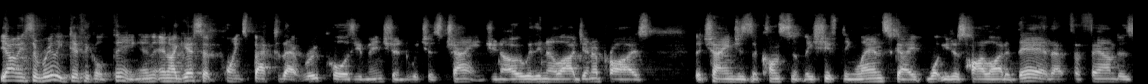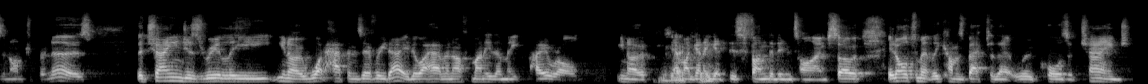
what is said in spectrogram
Yeah, I mean, it's a really difficult thing. And, and I guess it points back to that root cause you mentioned, which is change. You know, within a large enterprise, the change is a constantly shifting landscape. What you just highlighted there, that for founders and entrepreneurs, the change is really, you know, what happens every day? Do I have enough money to meet payroll? You know, exactly. am I going to get this funded in time? So it ultimately comes back to that root cause of change.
